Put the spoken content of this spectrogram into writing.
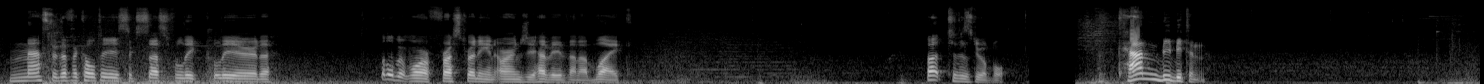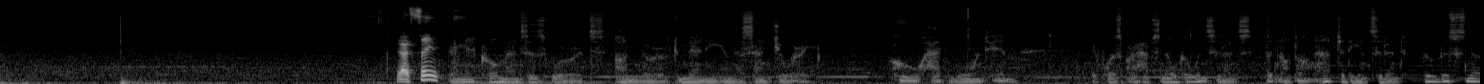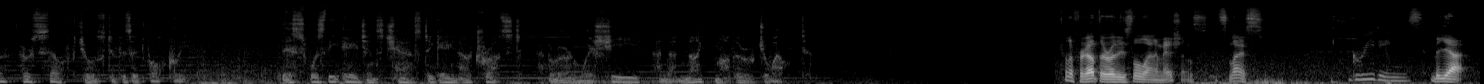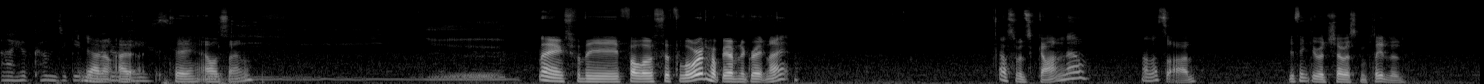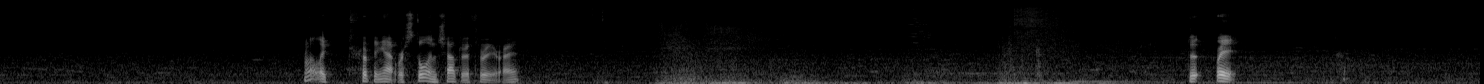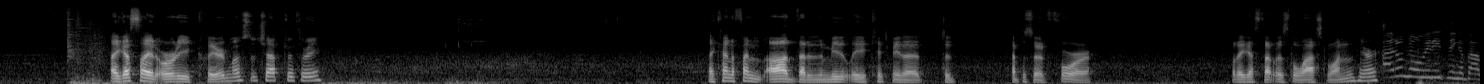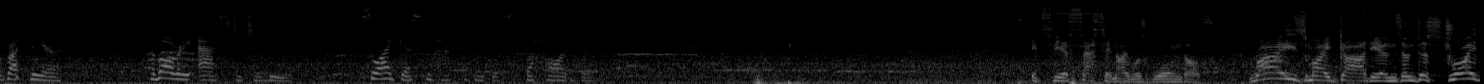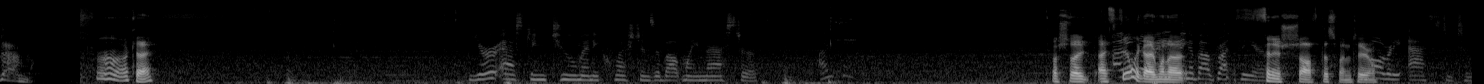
Master difficulty successfully cleared. A little bit more frustrating and RNG heavy than I'd like. But it is doable. Can be beaten. Yeah, I think The necromancer's words unnerved many in the sanctuary. Who had warned him? It was perhaps no coincidence that not long after the incident, the listener herself chose to visit Valkyrie. This was the agent's chance to gain her trust and learn where she and the Night Mother dwelt. kind of forgot there were these little animations. It's nice. Greetings. But yeah, I have come to give Yeah, you no, better I, days. okay, Allison. Thanks for the follow, Sith Lord. Hope you're having a great night. Oh, so it's gone now? Oh, that's odd. You think it would show as completed? Not like tripping out. We're still in chapter three, right? D- wait. I guess I had already cleared most of chapter 3. I kind of find it odd that it immediately kicked me to, to episode 4. But I guess that was the last one here? I don't know anything about Rathir. I've already asked you to leave. So I guess we'll have to do this the hard way. It's the assassin I was warned of. Rise, my guardians, and destroy them! Oh, okay. You're asking too many questions about my master. I Or should I? I feel don't like I want to finish off this one too.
